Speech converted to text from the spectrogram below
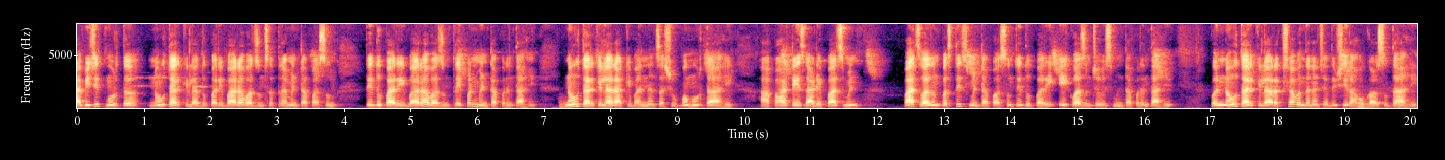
अभिजित मुहूर्त नऊ तारखेला दुपारी बारा वाजून सतरा मिनिटापासून ते दुपारी बारा वाजून त्रेपन्न मिनिटापर्यंत आहे. नऊ तारखेला राखी बांधण्याचा शुभ मुहूर्त आहे. हा पहाटे साडेपाच मिन पाच वाजून पस्तीस मिनिटापासून ते दुपारी एक वाजून चोवीस मिनिटापर्यंत आहे. पण नऊ तारखेला रक्षाबंधनाच्या दिवशी राहुकाळसुद्धा आहे.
